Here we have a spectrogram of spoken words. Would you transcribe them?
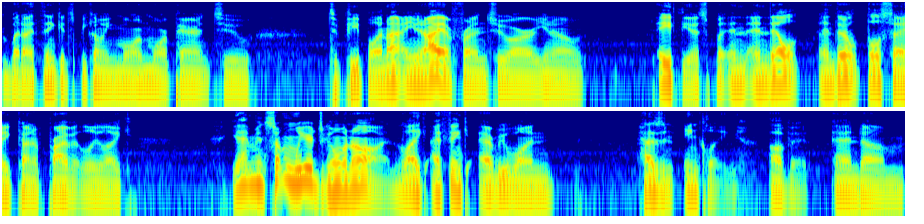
but I think it's becoming more and more apparent to to people. And I, I mean, I have friends who are you know atheists, but and and they'll and they'll they'll say kind of privately like, yeah, I mean, something weird's going on. Like I think everyone has an inkling of it, and um,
